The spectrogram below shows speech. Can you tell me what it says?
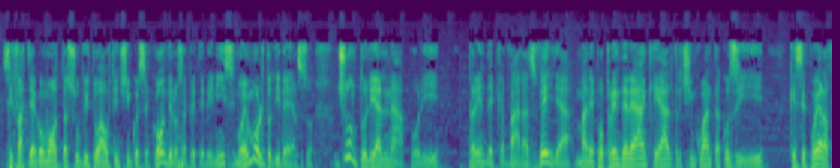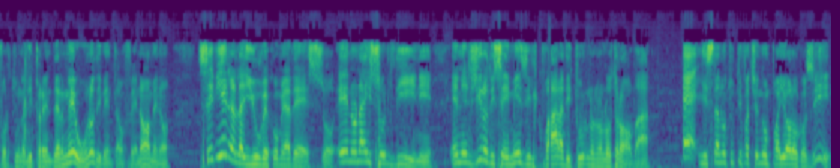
si fa Tiago Motta subito out in 5 secondi, lo sapete benissimo, è molto diverso. Giunto lì al Napoli, prende Vara sveglia, ma ne può prendere anche altri 50 così, che se poi ha la fortuna di prenderne uno diventa un fenomeno. Se viene alla Juve come adesso e non ha i soldini e nel giro di sei mesi il Kvara di turno non lo trova, eh, gli stanno tutti facendo un paiolo così.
